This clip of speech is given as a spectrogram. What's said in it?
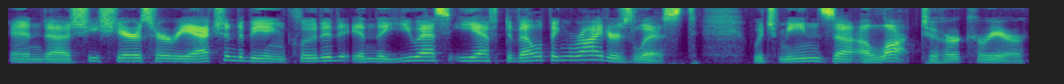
and uh, she shares her reaction to being included in the USEF Developing Riders list, which means uh, a lot to her career.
